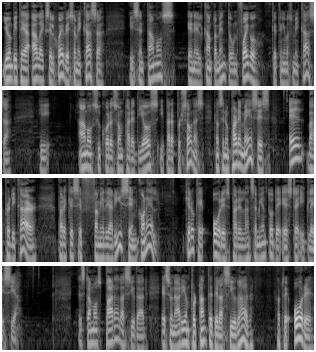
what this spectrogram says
Yo invité a Alex el jueves a mi casa y sentamos en el campamento un fuego que teníamos en mi casa y amo su corazón para Dios y para personas. Entonces, en un par de meses, él va a predicar para que se familiaricen con él. Quiero que ores para el lanzamiento de esta iglesia. Estamos para la ciudad, es un área importante de la ciudad. Entonces, ore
